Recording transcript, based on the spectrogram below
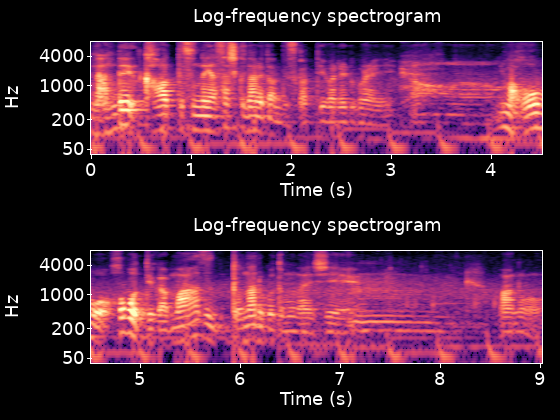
い。なんで変わってそんな優しくなれたんですかって言われるぐらいにあ今ほぼほぼっていうかまず怒鳴ることもないし、あの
